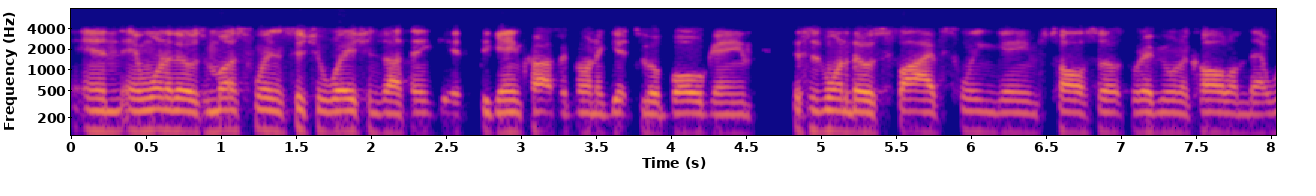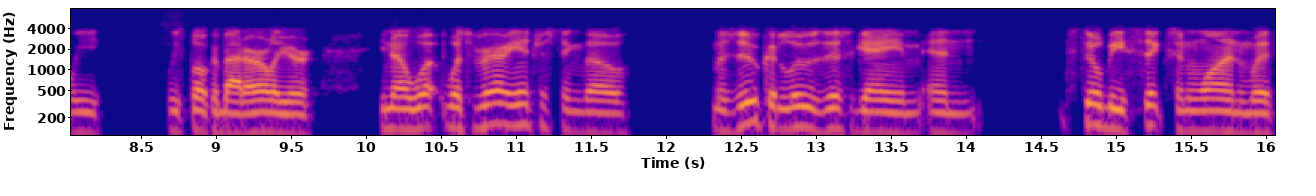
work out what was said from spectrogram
in in one of those must-win situations. I think if the Gamecocks are going to get to a bowl game, this is one of those five swing games, toss-ups, whatever you want to call them, that we we spoke about earlier. You know what? What's very interesting though Mizzou could lose this game and still be six and one with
